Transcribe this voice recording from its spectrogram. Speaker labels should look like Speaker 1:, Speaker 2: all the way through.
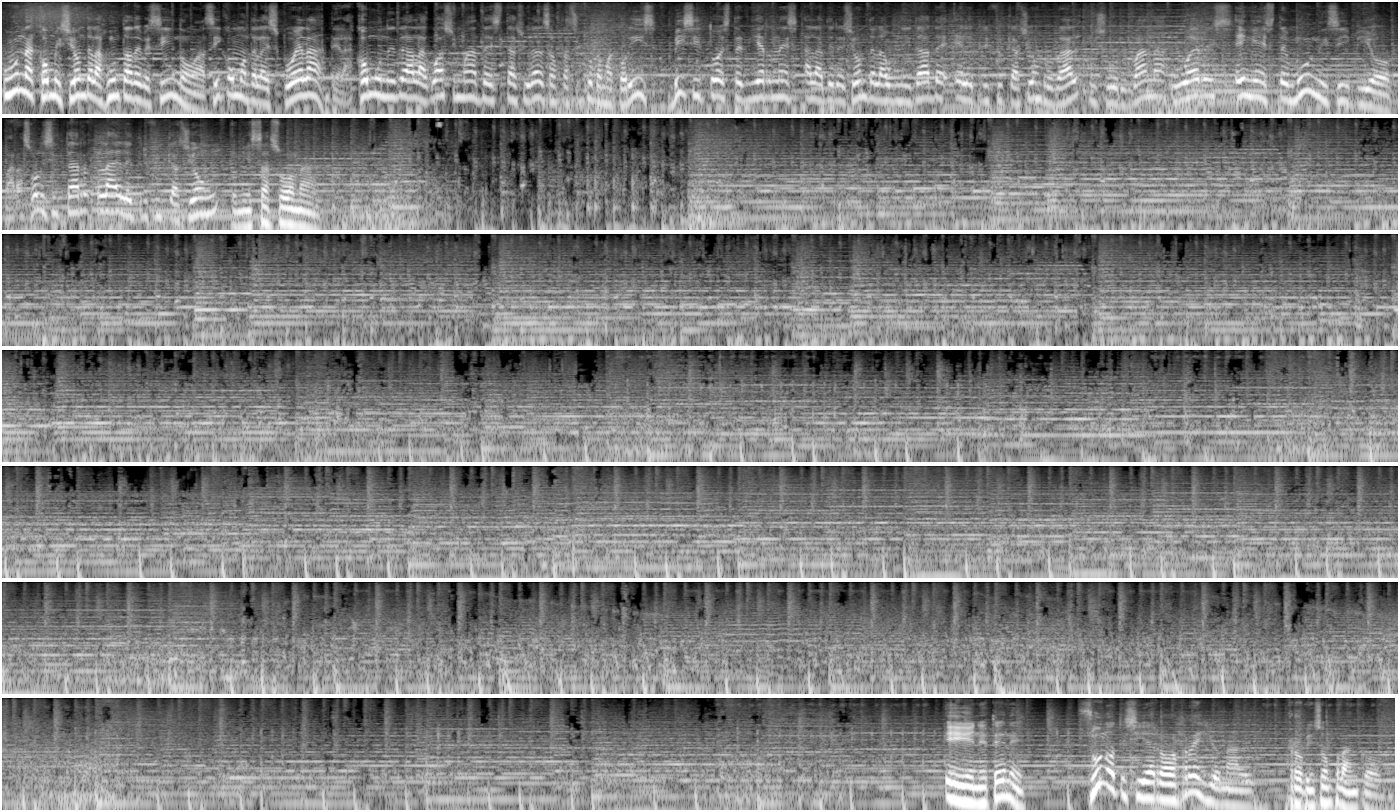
Speaker 1: Una comisión de la Junta de Vecinos, así como de la escuela de la comunidad La de esta ciudad de San Francisco de Macorís, visitó este viernes a la dirección de la Unidad de Electrificación Rural y Suburbana Juárez en este municipio para solicitar la electrificación en esa zona. NTN, su noticiero regional, Robinson Blanco.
